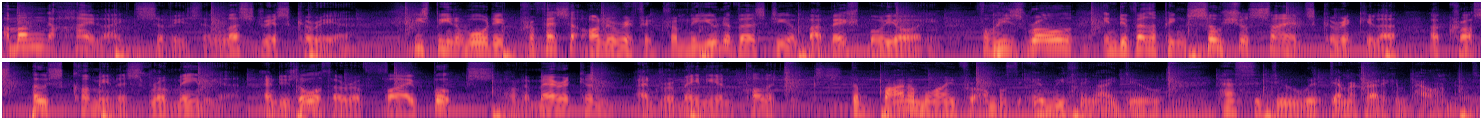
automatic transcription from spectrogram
Among the highlights of his illustrious career, he's been awarded Professor Honorific from the University of Babeș-Bolyai for his role in developing social science curricula across post-communist Romania and is author of five books on American and Romanian politics. The bottom line for almost everything I do has to do with democratic empowerment.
